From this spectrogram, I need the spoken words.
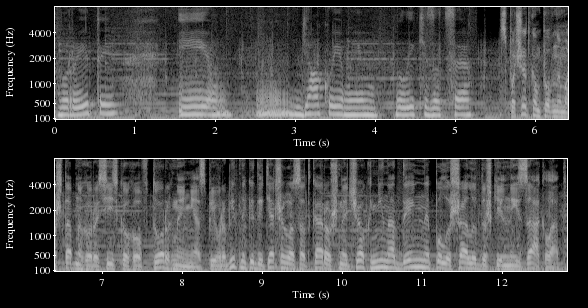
творити. І дякуємо їм велике за це. З початком повномасштабного російського вторгнення співробітники дитячого садка Рушничок ні на день не полишали дошкільний заклад.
